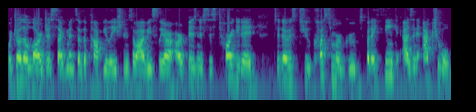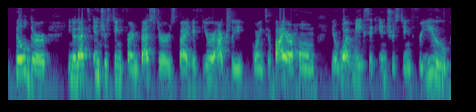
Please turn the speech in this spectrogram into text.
which are the largest segments of the population. So obviously, our, our business is targeted to those two customer groups. But I think as an actual builder, you know, that's interesting for investors. But if you're actually going to buy our home, you know, what makes it interesting for you?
